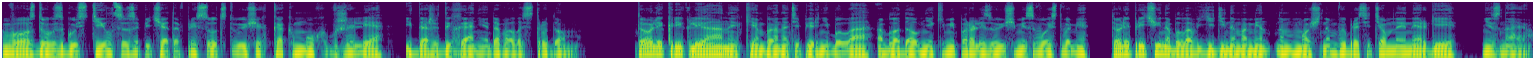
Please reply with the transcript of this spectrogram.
Воздух сгустился, запечатав присутствующих, как мух в желе, и даже дыхание давалось с трудом. То ли крик Лианы, кем бы она теперь ни была, обладал некими парализующими свойствами, то ли причина была в единомоментном мощном выбросе темной энергии, не знаю.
